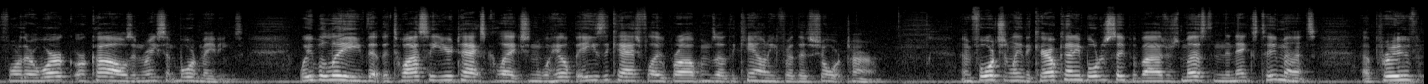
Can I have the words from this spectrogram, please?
for their work or cause in recent board meetings. We believe that the twice-a-year tax collection will help ease the cash flow problems of the county for the short term. Unfortunately, the Carroll County Board of Supervisors must, in the next two months, approve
